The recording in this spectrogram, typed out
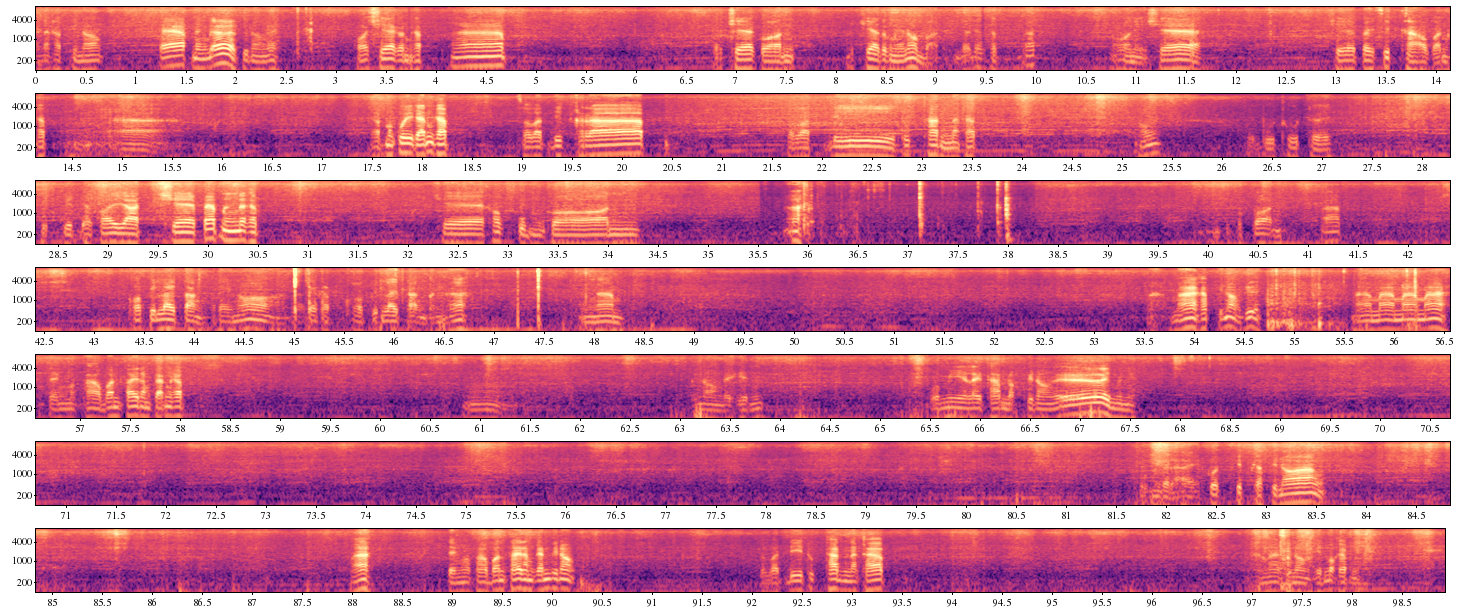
นะครับพี่น้องแป๊บหนึ่งเด้อพี่น้องเลยขอแชร์ก่อนครับครับ แชร์ก่อนแชร์ตรงไหนเนาะบัตรเดี๋ยวเดี๋ยวครับครับอ๋อนี่แชร์แชร์ไปฟิตข่าวก่อนครับอ่าครับมาคุยกันครับ สวัสดีครับ สวัสดีทุกท่านนะครับเอาบลูทูธเลยปิดปิดเดี๋ยวคอยหยาดแชร์แป๊บหนึ่งนะครับ แชร์เข้ากลุ่มก่อนอะ อุป กรณ์ครับขอเป็นลายตังได้เนาะเดี๋ยวได้ครับขอเป็นลายตังกันนะงามมาครับพี่น้องพี่มามามามาแต่งมะพร้าวบันไฟทำกันครับพี่น้องได้เห็นว่ามีอะไรทำหรอกพี่น้องเอ้ยมันนี่ ผม กดผิดกับพี่น้อง มาแต่งมะพร้าวบอนไซทำกันพี่น้อง สวัสดีทุกท่านนะครับมาพี่น้องเห็นไหมครับ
